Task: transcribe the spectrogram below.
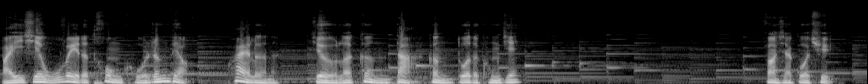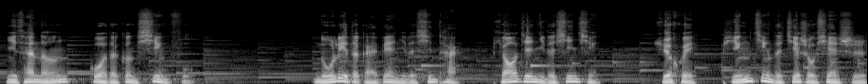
把一些无谓的痛苦扔掉，快乐呢就有了更大更多的空间。放下过去。你才能过得更幸福。努力的改变你的心态，调节你的心情，学会平静的接受现实，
